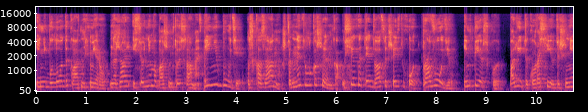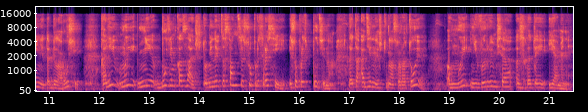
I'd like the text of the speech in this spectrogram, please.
і не было адэкватных мераў на жаль і сёння мы бачым тое самае і не будзе сказана что менавіта лукашенко усе гэтыя 26 год праводзіў імперскую палітыку россию дачынення да беларусі калі мы не будемм казаць что менавіта санкцыі супраць россии і супраць путина это адзінае что нас уратуе мы не вырвемся з гэтай яміны.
